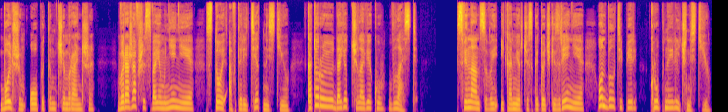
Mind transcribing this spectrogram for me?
большим опытом, чем раньше, выражавший свое мнение с той авторитетностью, которую дает человеку власть. С финансовой и коммерческой точки зрения он был теперь крупной личностью.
